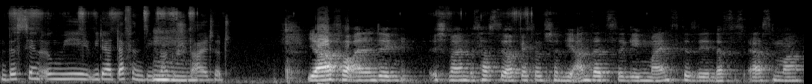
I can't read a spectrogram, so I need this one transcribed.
ein bisschen irgendwie wieder defensiver mhm. gestaltet. Ja, vor allen Dingen, ich meine, das hast du ja auch gestern schon die Ansätze gegen Mainz gesehen, dass es erstmal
